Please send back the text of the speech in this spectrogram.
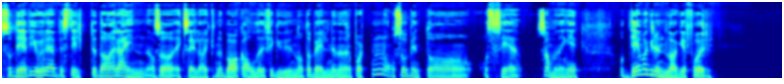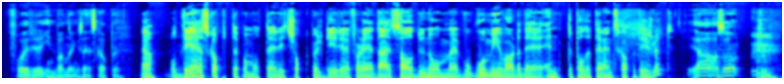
så det vi gjorde, jeg bestilte da altså Excel-arkene bak alle figurene og tabellene i den rapporten, og så begynte å, å se sammenhenger. Og det var grunnlaget for, for innvandringsregnskapet. Ja, Og det skapte på en måte litt sjokkbølger, for det, der sa du noe om hvor, hvor mye var det det endte på, dette regnskapet, til slutt? Ja, altså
